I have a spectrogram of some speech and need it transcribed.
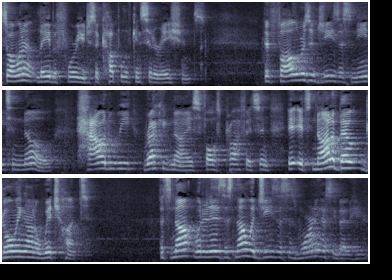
So I want to lay before you just a couple of considerations that followers of Jesus need to know how do we recognize false prophets? And it's not about going on a witch hunt. That's not what it is. It's not what Jesus is warning us about here.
